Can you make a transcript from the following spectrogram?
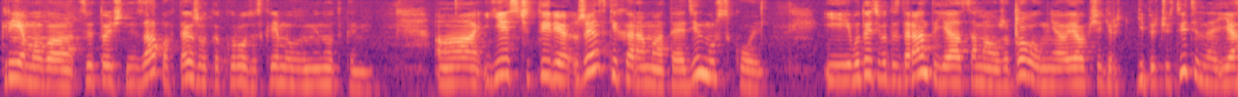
кремово-цветочный запах, так же вот как у розы с кремовыми нотками. А, есть четыре женских аромата и один мужской. И вот эти вот дезодоранты я сама уже пробовала, у меня я вообще гиперчувствительная, я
